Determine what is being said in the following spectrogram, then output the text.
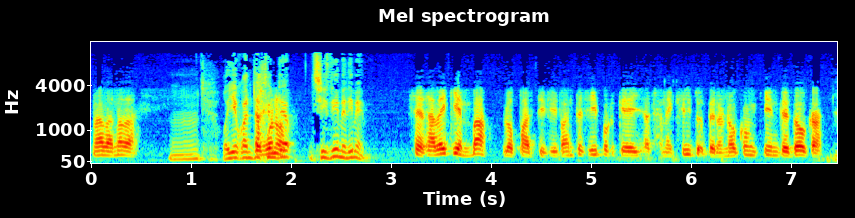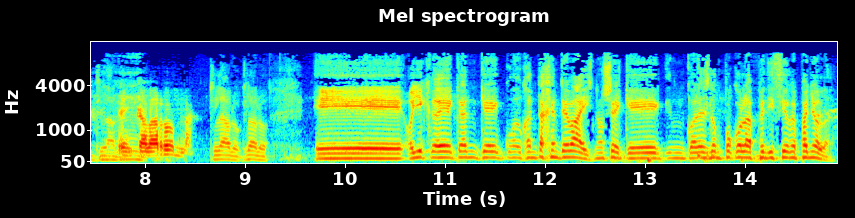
Nada, nada. Mm. Oye, ¿cuánta Pero gente? bueno. Sí, dime, dime. Se sabe quién va. Los participantes sí, porque ya se han escrito, pero no con quién te toca Claro. en cada ronda. Claro, claro. Eh, oye, ¿qué, qué- qué- cu- ¿cuánta gente vais? No sé, ¿qué, ¿cuál es un poco la expedición española?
